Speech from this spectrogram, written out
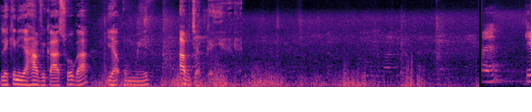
लेकिन यहाँ विकास होगा, यह उम्मीद अब जग गई है। कि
